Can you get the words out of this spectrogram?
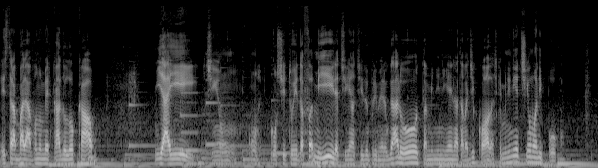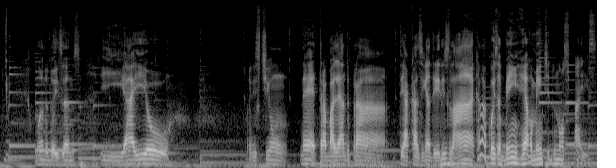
Eles trabalhavam no mercado local e aí tinham constituído a família, tinha tido o primeiro garoto, a menininha ainda estava de cola, acho que a menininha tinha um ano e pouco, um ano, dois anos. E aí eu, eles tinham, né, trabalhado para ter a casinha deles lá, aquela coisa bem realmente do nosso país.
